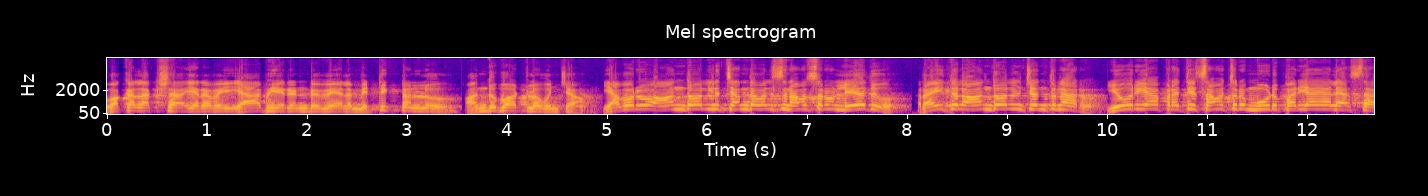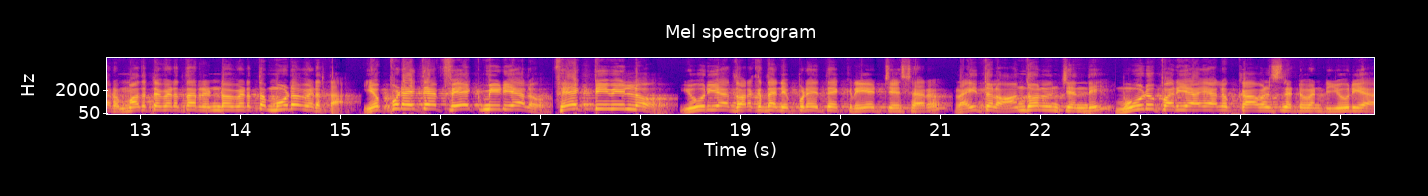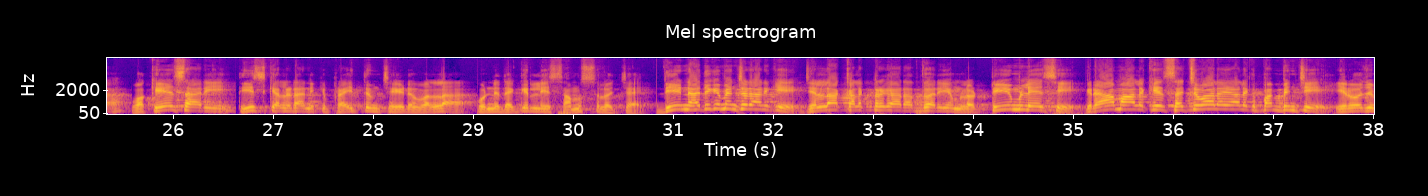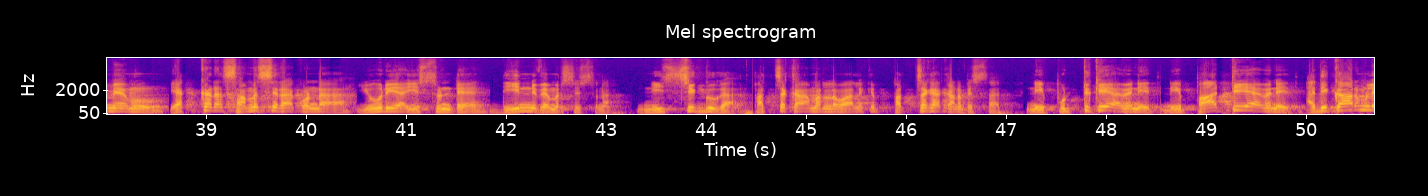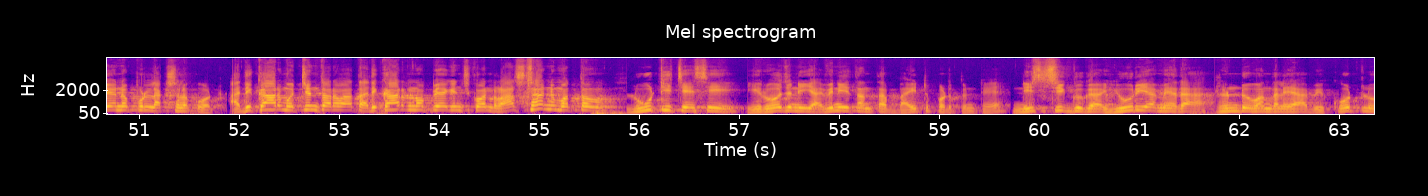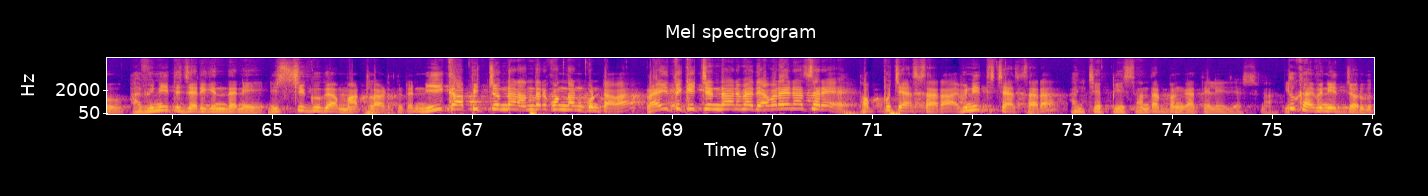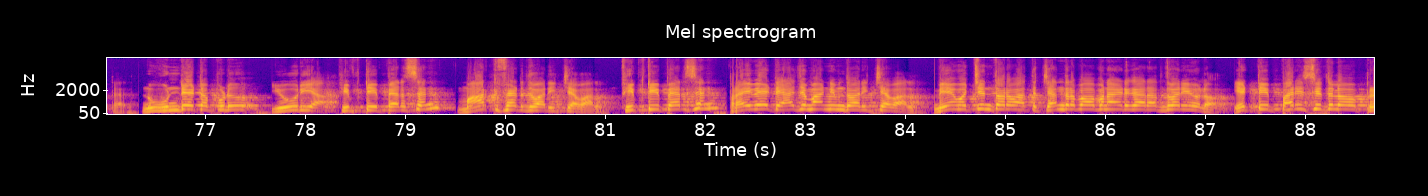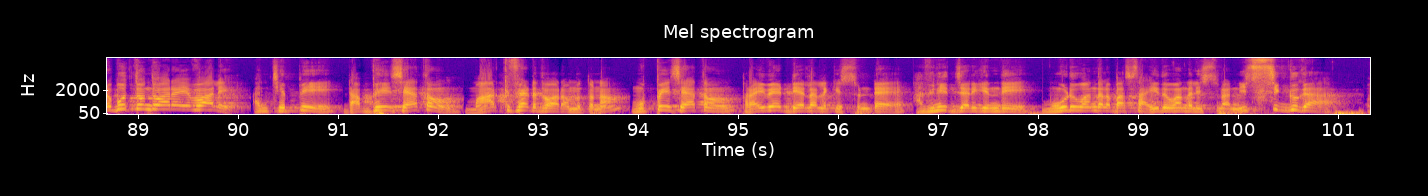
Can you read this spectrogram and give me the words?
ఒక లక్ష ఇరవై యాభై రెండు వేల మెట్రిక్ టన్నులు అందుబాటులో ఉంచాం. ఎవరు ఆందోళన చెందవలసిన అవసరం లేదు. రైతులు ఆందోళన చెందుతున్నారు. యూరియా ప్రతి సంవత్సరం మూడు పర్యాయాలు వేస్తారు. మొదట విడత రెండో విడత మూడో విడత. ఎప్పుడైతే ఫేక్ మీడియాలో ఫేక్ టీవీల్లో యూరియా దొరకదని ఎప్పుడైతే క్రియేట్ చేశారో రైతులు ఆందోళన చెంది మూడు పర్యాయాలకు కావలసినటువంటి యూరియా ఒకేసారి తీసుకెళ్ళడానికి ప్రయత్నం చేయడం వల్ల కొన్ని దగ్గరలో ఈ సమస్యలు వచ్చాయి. దీన్ని అధిగమించడానికి జిల్లా కలెక్టర్ గారి ఆధ్వర్యంలో టీంలేసి గ్రామాలకి సచివాలయాలకు పంపించి ఈ రోజు మేము ఎక్కడ సమస్య రాకుండా యూరియా ఇస్తుంటే దీన్ని విమర్శిస్తున్నారు. నిస్సిగ్గుగా పచ్చ కామర్ల వాళ్ళకి పచ్చగా కనిపిస్తారు. నీ పుట్టుకే అవినీతి నీ పార్టీ అవినీతి. అధికారం లేనప్పుడు లక్షల కోట్లు. అధికారం వచ్చిన తర్వాత అధికారాన్ని ఉపయోగించుకొని రాష్ట్రాన్ని మొత్తం లూటీ చేసి ఈ రోజు నీ అవినీతి అంతా బయటపడుతుంటే నిస్సిగ్గుగా యూరియా మీద రెండు వందల యాభై కోట్లు అవినీతి జరిగిందని నిస్సిగ్గుగా మాట్లాడుతుంటే నీకు ఆ పిచ్చుందని అందరికి ఉందనుకుంటావా? రైతుకి ఇచ్చిన దాని మీద ఎవరైనా సరే తప్పు చేస్తారా? అవినీతి చేస్తారా? అని చెప్పి సందర్భంగా తెలియజేస్తున్నా. ఎందుకు అవినీతి జరుగుతుంది? నువ్వు ఉండేటప్పుడు urea fifty percent Markfed ద్వారా ఇచ్చేవాళ్ళు. ఫిఫ్టీ పర్సెంట్ ప్రైవేట్ యాజమాన్యం ద్వారా ఇచ్చేవాళ్ళు. మేము వచ్చిన తర్వాత చంద్రబాబు నాయుడు గారి ఆధ్వర్యంలో ఎట్టి పరిస్థితుల్లో ప్రభుత్వం ద్వారా ఇవ్వాలి అని చెప్పి డెబ్బై శాతం మార్క్ ఫెడ్ ద్వారా అమ్ముతున్నాం. ముప్పై శాతం ప్రైవేట్ డీలర్లకు ఇస్తుంటే అవినీతి జరిగింది. మూడు వందల బస్తా ఐదు వందలు ఇస్తున్నా. నిస్సిగ్గుగా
